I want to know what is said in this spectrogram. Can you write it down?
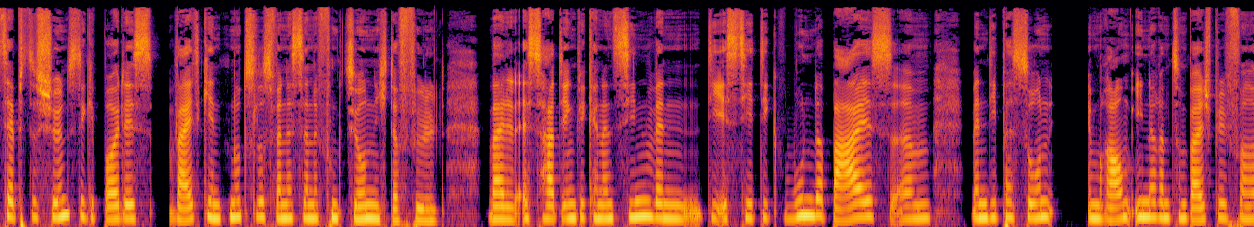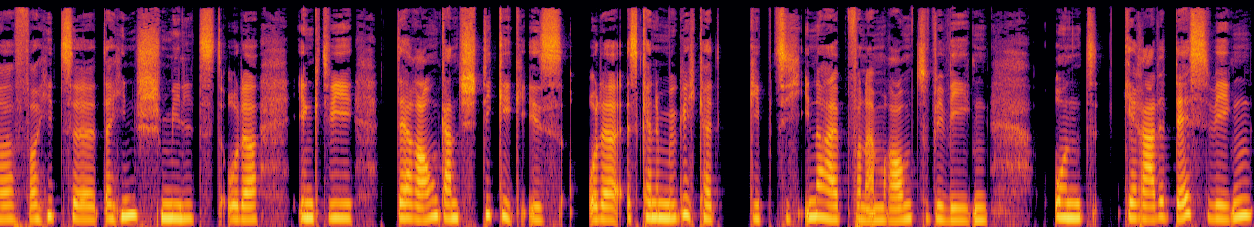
selbst das schönste Gebäude ist weitgehend nutzlos, wenn es seine Funktion nicht erfüllt, weil es hat irgendwie keinen Sinn, wenn die Ästhetik wunderbar ist, ähm, wenn die Person im Rauminneren zum Beispiel vor, vor Hitze dahinschmilzt oder irgendwie der Raum ganz stickig ist oder es keine Möglichkeit gibt, sich innerhalb von einem Raum zu bewegen. Und gerade deswegen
